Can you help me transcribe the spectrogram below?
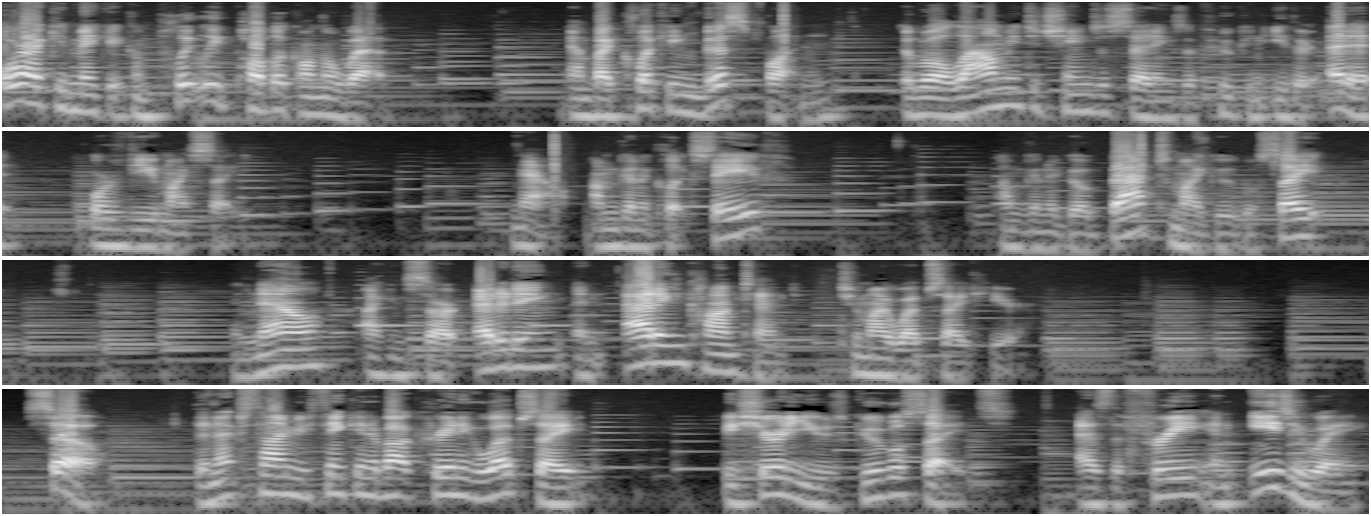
or I can make it completely public on the web. And by clicking this button, it will allow me to change the settings of who can either edit or view my site. Now, I'm going to click Save. I'm going to go back to my Google site. And now I can start editing and adding content to my website here. So, the next time you're thinking about creating a website, be sure to use Google Sites as the free and easy way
